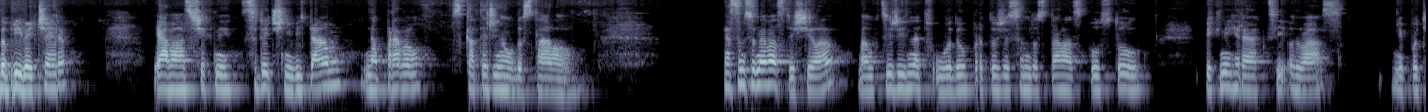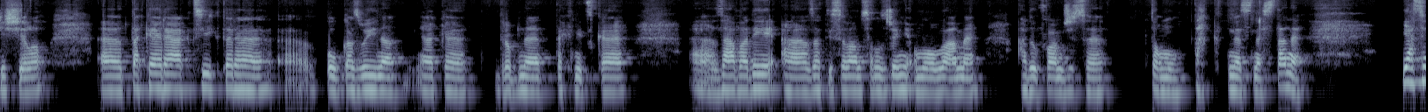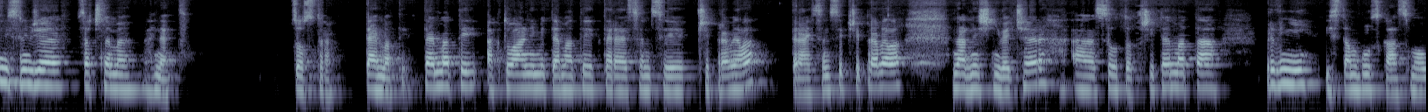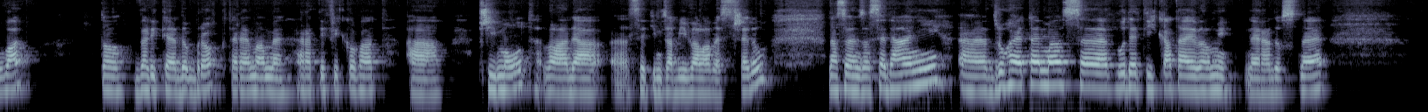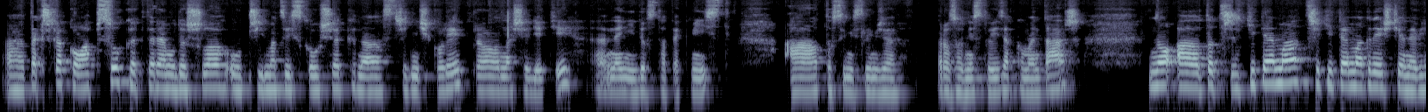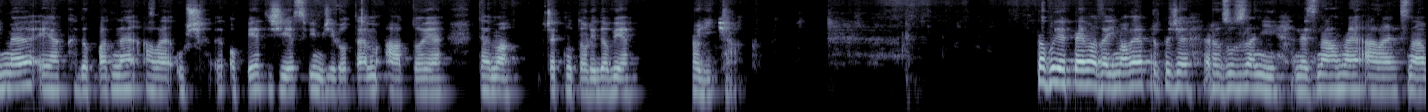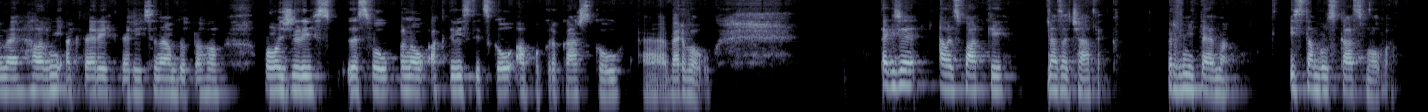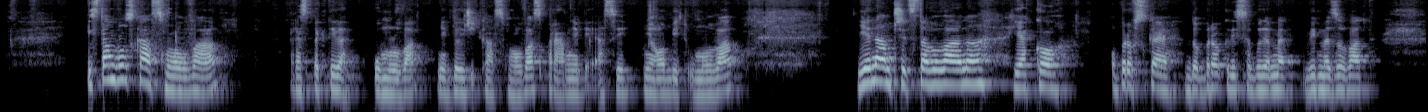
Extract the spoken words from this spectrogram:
Dobrý večer. Já vás všechny srdečně vítám napravo s Kateřinou Dostálovou. Já jsem se na vás těšila, vám chci říct hned v úvodu, protože jsem dostala spoustu pěkných reakcí od vás. Mě potěšilo. Eh, také reakcí, které eh, poukazují na nějaké drobné technické eh, závady a za ty se vám samozřejmě omlouváme a doufám, že se tomu tak dnes nestane. Já si myslím, že začneme hned. Zostra. Tématy. Tématy, aktuálními tématy, které jsem si připravila, která jsem si připravila na dnešní večer. Jsou to tři témata. První, Istanbulská smlouva, to veliké dobro, které máme ratifikovat a přijmout. Vláda eh, se tím zabývala ve středu na svém zasedání. Eh, druhé téma se bude týkat, a je velmi neradostné, takřka kolapsu, ke kterému došlo u přijímacích zkoušek na střední školy pro naše děti. E, není dostatek míst a to si myslím, že rozhodně stojí za komentář. No a to třetí téma, třetí téma, kde ještě nevíme, jak dopadne, ale už opět žije svým životem a to je téma, řeknu to lidově, rodičák. To bude téma zajímavé, protože rozuzlení neznáme, ale známe hlavní aktéry, kteří se nám do toho položili se svou plnou aktivistickou a pokrokářskou eh, vervou. Takže ale zpátky na začátek. První téma. Istanbulská smlouva. Istanbulská smlouva, respektive umluva, někdo říká smlouva, správně by asi mělo být umluva, je nám představována jako obrovské dobro, kdy se budeme vymezovat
